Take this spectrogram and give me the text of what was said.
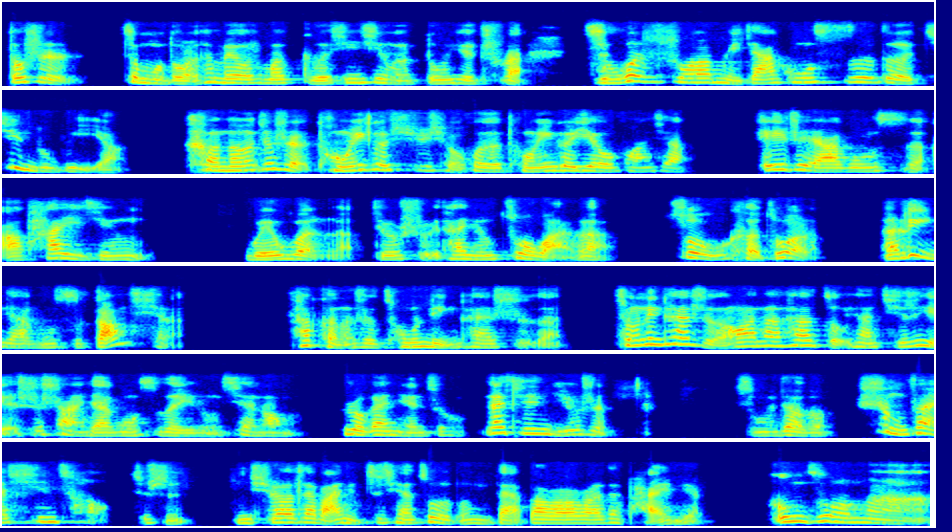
都是这么多，它没有什么革新性的东西出来，只不过是说每家公司的进度不一样，可能就是同一个需求或者同一个业务方向。A 这家公司啊，它已经维稳了，就是属于它已经做完了，做无可做了。那另一家公司刚起来，它可能是从零开始的。从零开始的话，那它的走向其实也是上一家公司的一种现状。若干年之后，那其实你就是什么叫做盛饭新炒，就是你需要再把你之前做的东西再叭叭叭再排一遍。工作嘛，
